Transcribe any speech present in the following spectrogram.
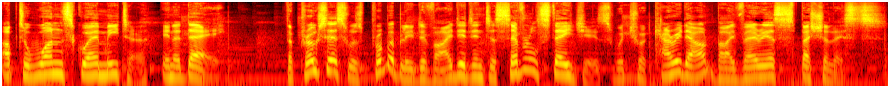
up to one square metre, in a day. The process was probably divided into several stages, which were carried out by various specialists.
